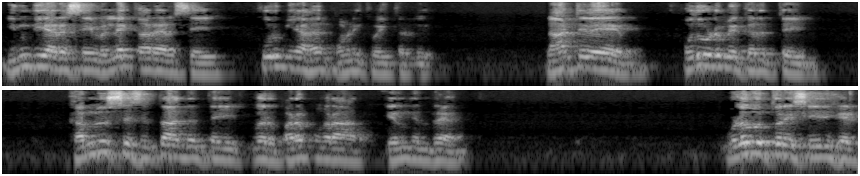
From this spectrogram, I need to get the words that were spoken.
இந்திய அரசை வெள்ளைக்கார அரசை கூர்மையாக கவனிக்க வைத்தது. நாட்டிலே பொது உடைமை கருத்தை கம்யூனிஸ்ட் சித்தாந்தத்தை இவர் பரப்புகிறார் என்கின்ற உளவுத்துறை செய்திகள்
